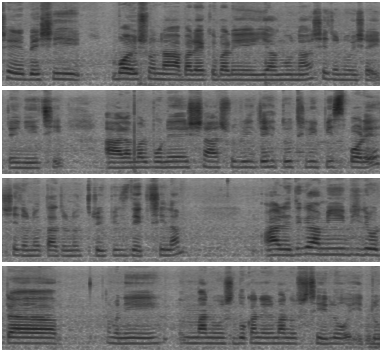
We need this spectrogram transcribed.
সে বেশি বয়সও না, আবার একেবারে ইয়াংও না, সেজন্য ওই শাড়িটাই নিয়েছি। আর আমার বোনের শাশুড়ি যেহেতু থ্রি পিস পরে, সেজন্য তার জন্য থ্রি পিস দেখছিলাম। আর এদিকে আমি ভিডিওটা মানে মানুষ, দোকানের মানুষ ছিল, একটু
